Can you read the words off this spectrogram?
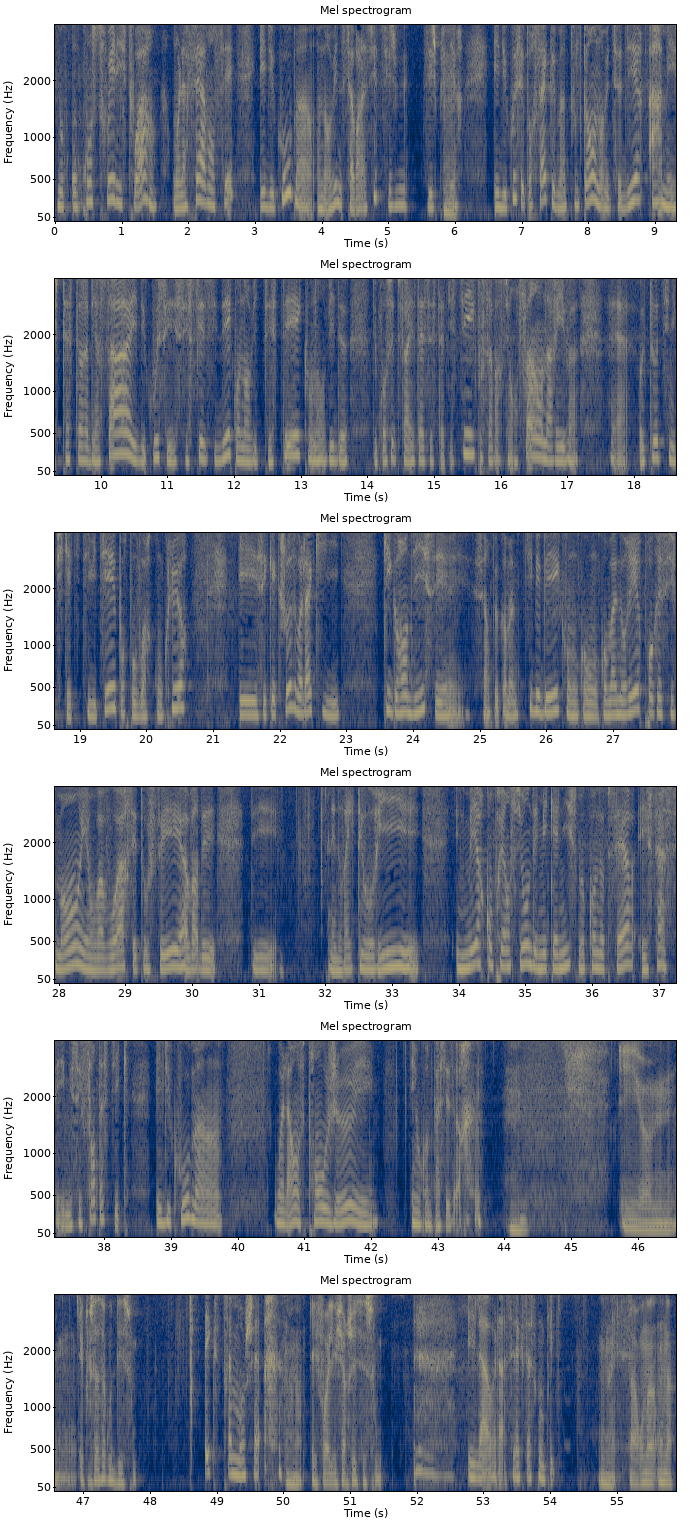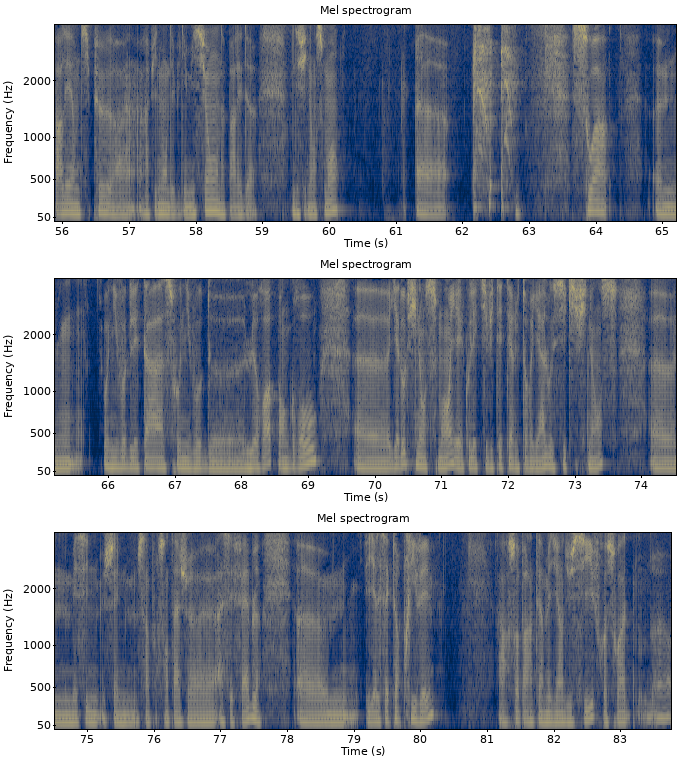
Donc on construit l'histoire, on la fait avancer, et du coup, ben, on a envie de savoir la suite, si je veux si je puis mmh. dire. Et du coup, c'est pour ça que ben, tout le temps, on a envie de se dire ah mais je testerais bien ça. Et du coup, c'est ces idées qu'on a envie de tester, qu'on a envie de, de ensuite faire les tests statistiques pour savoir si enfin on arrive euh, au taux de significativité pour pouvoir conclure. Et c'est quelque chose voilà qui qui grandit. C'est un peu comme un petit bébé qu'on va nourrir progressivement et on va voir s'étoffer, avoir des des des nouvelles théories et une meilleure compréhension des mécanismes qu'on observe et ça c'est mais c'est fantastique et du coup ben voilà on se prend au jeu et, et on compte pas ses heures hmm. et, euh, et tout ça ça coûte des sous extrêmement cher voilà. il faut aller chercher ses sous et là voilà c'est là que ça se complique. Alors on a, parlé un petit peu euh, rapidement au début de l'émission, on a parlé de, des financements. Euh, soit euh, au niveau de l'État, soit au niveau de l'Europe, en gros. Il y a d'autres financements, il y a les collectivités territoriales aussi qui financent, mais c'est un pourcentage assez faible. Il y a le secteur privé, alors soit par l'intermédiaire du CIFRE, soit euh,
